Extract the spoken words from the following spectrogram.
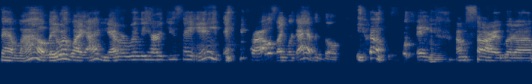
that loud. They were like, I never really heard you say anything before. I was like, look, I have to go. You know, like, Mhm. I'm sorry, but uh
